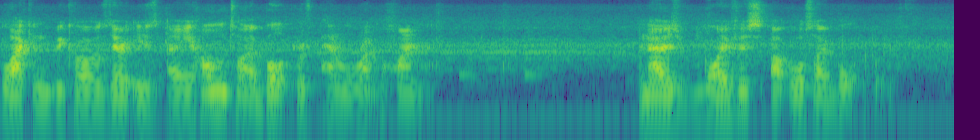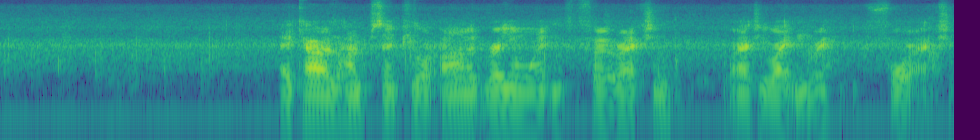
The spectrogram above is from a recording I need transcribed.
blackened because there is a whole entire bulletproof panel right behind that. And those loafers are also bulletproof. A car is 100% pure armoured, ready and waiting for further action. We're actually writing for action.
